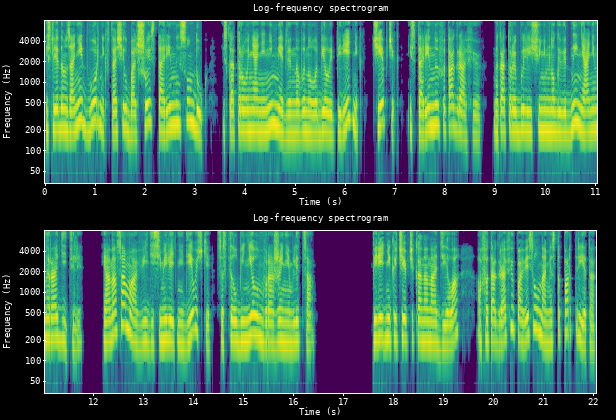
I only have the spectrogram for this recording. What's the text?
и следом за ней дворник втащил большой старинный сундук, из которого няня немедленно вынула белый передник, чепчик и старинную фотографию, на которой были еще немного видны нянины родители, и она сама в виде семилетней девочки со столбенелым выражением лица. Передник и чепчик она надела, а фотографию повесила на место портрета,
